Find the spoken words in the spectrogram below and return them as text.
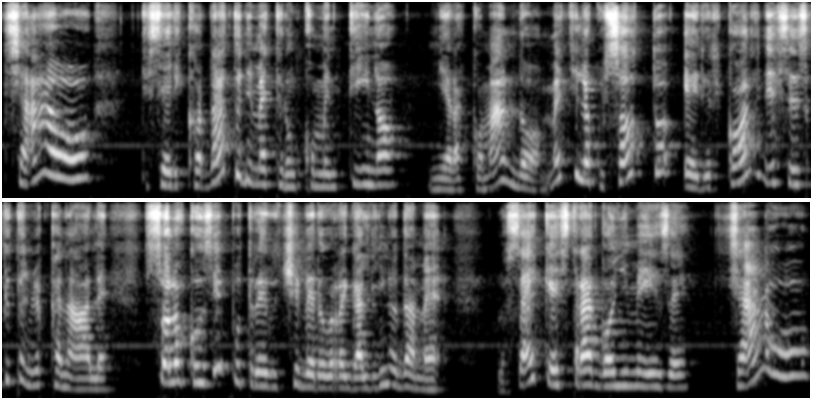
ciao ti sei ricordato di mettere un commentino? Mi raccomando, mettilo qui sotto e ricorda di essere iscritto al mio canale, solo così potrai ricevere un regalino da me. Lo sai che estraggo ogni mese? Ciao!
